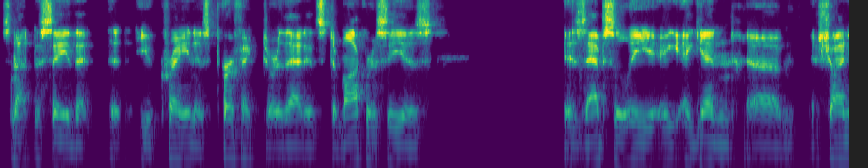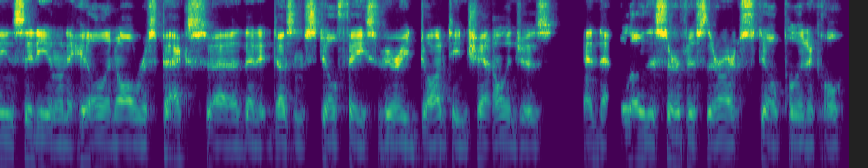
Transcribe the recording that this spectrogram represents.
It's not to say that, that Ukraine is perfect or that its democracy is is absolutely again um, a shining city on a hill in all respects. Uh, that it doesn't still face very daunting challenges, and that below the surface there aren't still political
